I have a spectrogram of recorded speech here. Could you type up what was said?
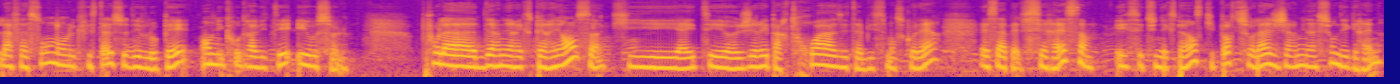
la façon dont le cristal se développait en microgravité et au sol. Pour la dernière expérience, qui a été euh, gérée par trois établissements scolaires, elle s'appelle CERES et c'est une expérience qui porte sur la germination des graines.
